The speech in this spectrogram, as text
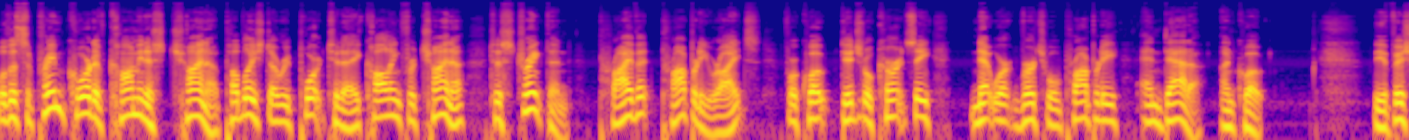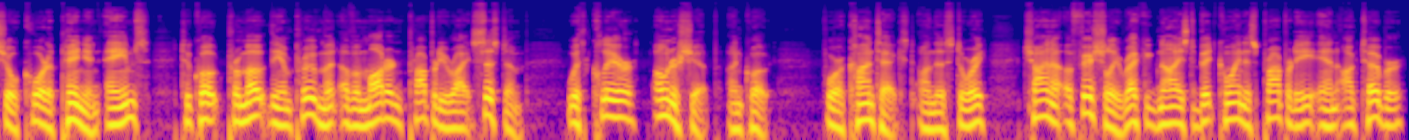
Well, the Supreme Court of Communist China published a report today calling for China to strengthen private property rights for, quote, digital currency, network virtual property, and data, unquote. The official court opinion aims to, quote, promote the improvement of a modern property rights system with clear ownership, unquote. For context on this story, China officially recognized Bitcoin as property in October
